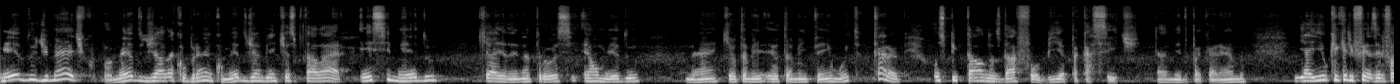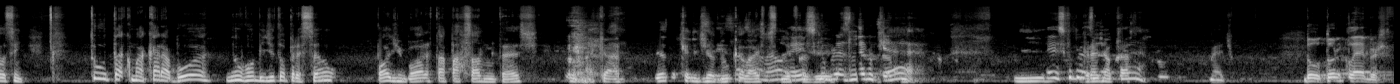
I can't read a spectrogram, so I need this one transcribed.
medo de médico, pô, medo de jaleco branco, medo de ambiente hospitalar. Esse medo que a Helena trouxe é um medo né, que eu também, eu também tenho muito. Cara, hospital nos dá fobia pra cacete, dá medo pra caramba. E aí o que, que ele fez? Ele falou assim: tu tá com uma cara boa, não vou medir tua pressão, pode ir embora, tá passado no teste. Desde aquele dia eu nunca precisei É isso que o brasileiro quer. E É isso que o grande brasileiro abraço quer. pro médico. Doutor Kleber.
